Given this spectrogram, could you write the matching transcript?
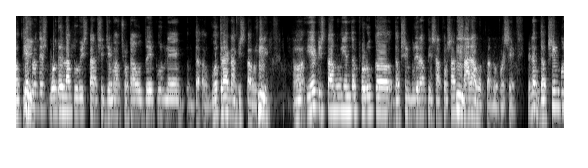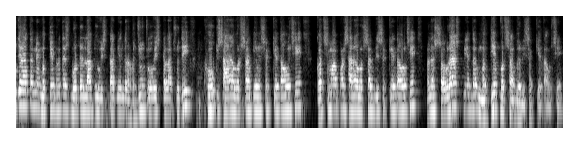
મધ્યપ્રદેશ બોર્ડર લાગુ વિસ્તાર છે જેમાં છોટા ઉદયપુર ને ગોધરાના વિસ્તારો છે. એ વિસ્તારોની અંદર થોડુંક દક્ષિણ ગુજરાતની સાથોસાથ. સારા વરસાદો પડશે. એટલે દક્ષિણ ગુજરાત અને મધ્યપ્રદેશ બોર્ડર લાગુ વિસ્તારની અંદર હજુ ચોવીસ કલાક સુધી ખૂબ સારા વરસાદની શક્યતાઓ છે. કચ્છમાં પણ સારા વરસાદની શક્યતાઓ છે અને સૌરાષ્ટ્રની અંદર મધ્યમ વરસાદોની શક્યતાઓ છે.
